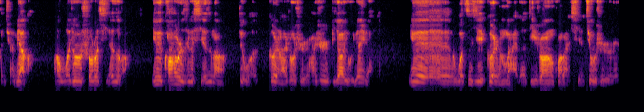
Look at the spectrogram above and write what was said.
很全面了啊，我就说说鞋子吧，因为匡威的这个鞋子呢，对我个人来说是还是比较有渊源的。因为我自己个人买的第一双滑板鞋就是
